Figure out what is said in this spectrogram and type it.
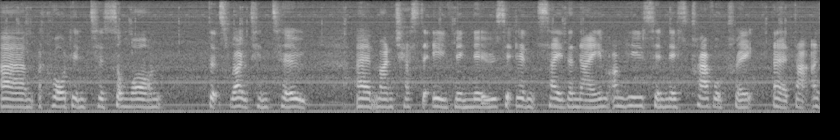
um, according to someone that's wrote into uh, Manchester Evening News. It didn't say the name. I'm using this travel trick uh, that has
